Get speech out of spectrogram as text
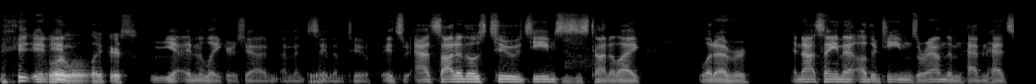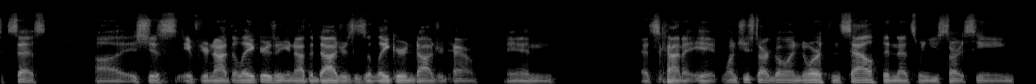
in, or the Lakers. Yeah, in the Lakers. Yeah, I meant to say them too. It's outside of those two teams, this is kind of like whatever. And not saying that other teams around them haven't had success. Uh, it's just if you're not the Lakers and you're not the Dodgers, it's a Laker and Dodger town. And that's kind of it. Once you start going north and south, then that's when you start seeing,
